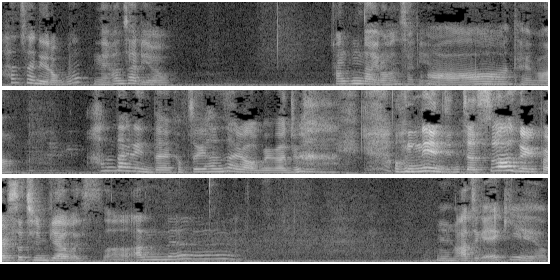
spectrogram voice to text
한 살이라고? 네, 한 살이요. 한국 나이로 한 살이에요. 아 대박. 한 달인데 갑자기 한 살이라고 해가지고. 언니는 진짜 수확을 벌써 준비하고 있어. 안 돼. 예, 아직 애기예요.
